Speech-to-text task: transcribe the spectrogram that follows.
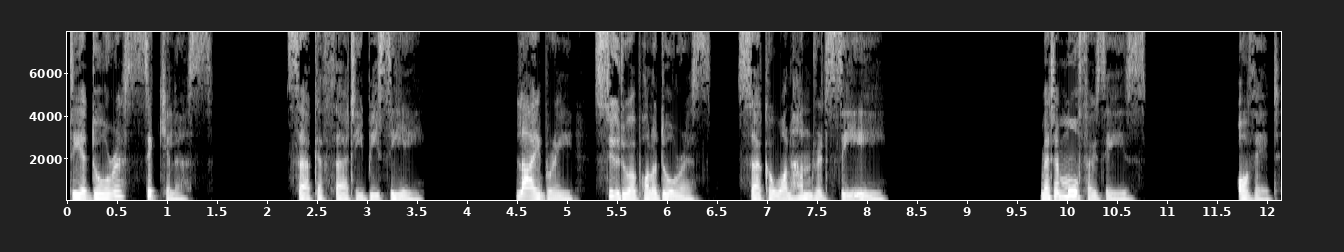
Diodorus Siculus, circa 30 BCE. Library, Pseudo Apollodorus, circa 100 CE. Metamorphoses, Ovid,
